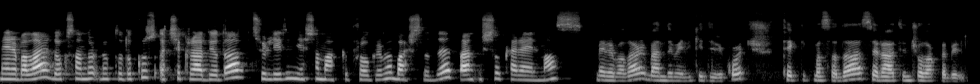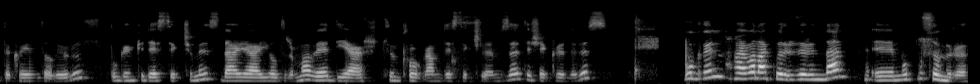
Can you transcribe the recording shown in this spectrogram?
Merhabalar, 94.9 Açık Radyo'da Türlerin Yaşam Hakkı programı başladı. Ben Işıl Karaelmaz. Merhabalar, ben de Melike Dirikoç. Teknik Masa'da Selahattin Çolak'la birlikte kayıt alıyoruz. Bugünkü destekçimiz Derya Yıldırım'a ve diğer tüm program destekçilerimize teşekkür ederiz. Bugün hayvan hakları üzerinden e, mutlu sömürü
